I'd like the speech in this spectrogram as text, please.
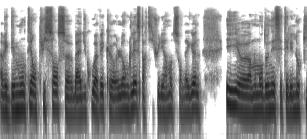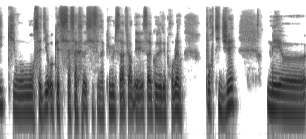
Avec des montées en puissance, euh, bah, du coup avec euh, l'anglaise particulièrement de Sandhagen. Et à un moment donné, c'était les low kicks qui ont, on s'est dit, ok si ça, ça si ça s'accumule, ça va faire des, ça va causer des problèmes pour TJ mais euh,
